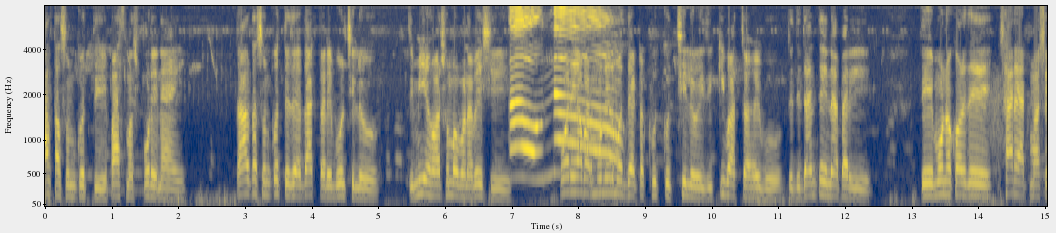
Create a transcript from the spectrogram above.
আলট্রাসাউন্ড করতে পাঁচ মাস পরে নাই। তা আলট্রাসাউন্ড করতে যায় ডাক্তারে বলছিল যে মেয়ে হওয়ার সম্ভাবনা বেশি। পরে আবার মনের মধ্যে একটা খুঁতখুত ছিল এই যে কি বাচ্চা হইব যদি জানতেই না পারি। তে মনে করে যে সাড়ে আট মাসে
